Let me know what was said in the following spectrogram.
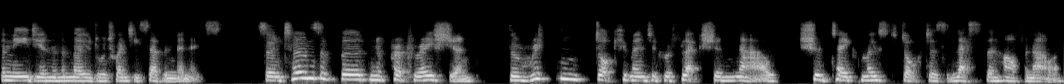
The median and the mode were 27 minutes. So, in terms of burden of preparation, the written documented reflection now should take most doctors less than half an hour.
